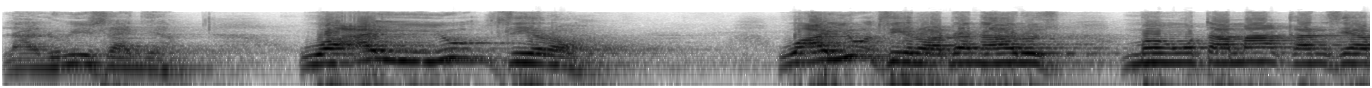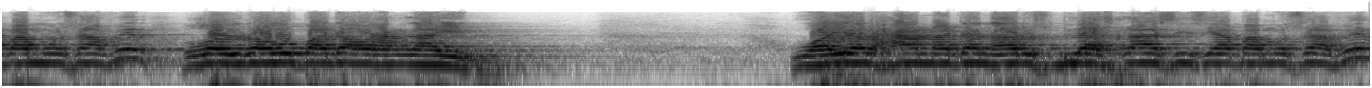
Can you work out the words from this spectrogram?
Lalu saja. Wa ayu sirah. Wa ayu sirah dan harus mengutamakan siapa musafir ghairahu pada orang lain Wayarhama dan harus belas kasih siapa musafir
